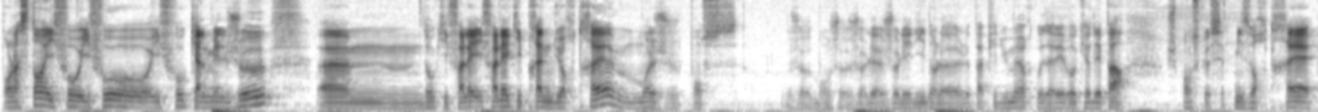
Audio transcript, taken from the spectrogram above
pour l'instant, il faut, il faut, il faut calmer le jeu. Euh, donc il fallait, il fallait qu'il prenne du retrait. Moi, je pense. Je, bon, je, je l'ai- je l'ai dit dans le, le papier d'humeur que vous avez évoqué au départ. Je pense que cette mise en retrait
